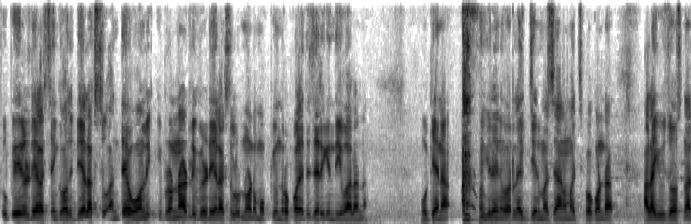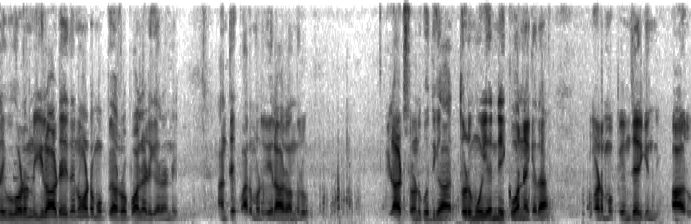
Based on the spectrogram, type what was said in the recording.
సుపీరియర్ డీలక్స్ ఏం కాదు. డీలక్స్ అంతే ఓన్లీ. ఇప్పుడు ఉన్నట్లు ఇవే డీలక్స్లు. నూట ముప్పై ఎనిమిది రూపాయలు అయితే జరిగింది ఇవాళన్న. ఓకేనా? వీలైన వారు లైక్ చేయండి. మా ఛానల్ మర్చిపోకుండా అలాగే ఇవి చూస్తున్నారు. ఇవి కూడా ఈ లాట్ అయితే నూట ముప్పై ఆరు రూపాయలు అడిగారండి. అంతే పదమూడు వేల ఆరు వందలు. ఇలాంటి లాట్ కొద్దిగా తొడుము ఇవన్నీ ఎక్కువ ఉన్నాయి కదా. నూట ముప్పై ఎనిమిది జరిగింది? ఆరు.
